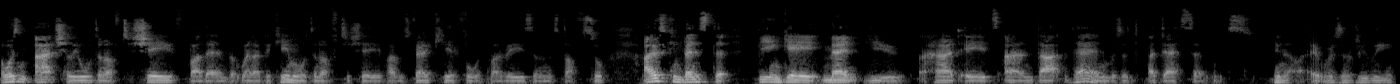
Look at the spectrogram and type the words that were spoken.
I wasn't actually old enough to shave by then, but when I became old enough to shave, I was very careful with my razor and stuff. So I was convinced that being gay meant you had AIDS, and that then was a, a death sentence. You know, it was a really,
